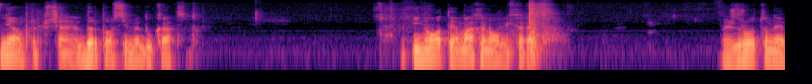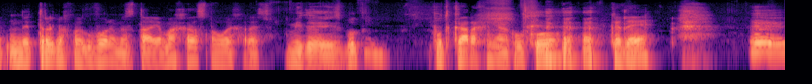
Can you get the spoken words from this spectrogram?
Нямам предпочитание, дърпам си ме Дукатито. И новата Ямаха много ми харесва. Между другото, не, не тръгнахме да говорим за тази Ямаха, аз много я харесвам. Ми да е избутан. Подкарах няколко. Къде? Е,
